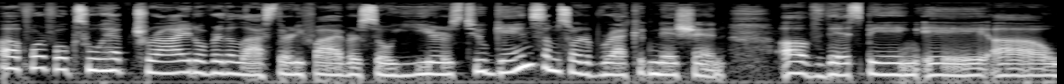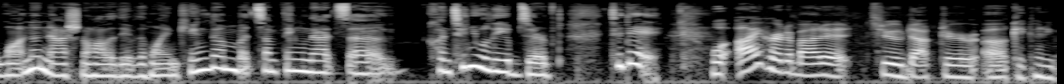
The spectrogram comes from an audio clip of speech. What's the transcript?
uh, for folks who have tried over the last 35 or so years to gain some sort of recognition of this being a uh, one a national holiday of the Hawaiian Kingdom, but something that's uh, continually observed today. Well, I heard about it through Dr. Uh, Kekuni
